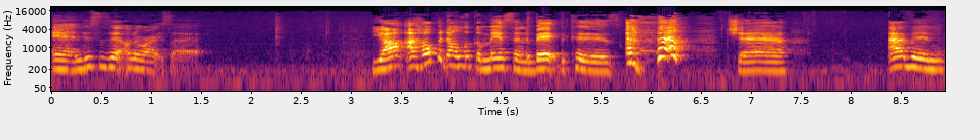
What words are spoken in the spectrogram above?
And this is it on the right side. Y'all, I hope it don't look a mess in the back because, child, I've been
